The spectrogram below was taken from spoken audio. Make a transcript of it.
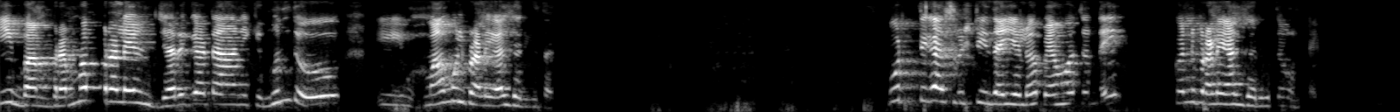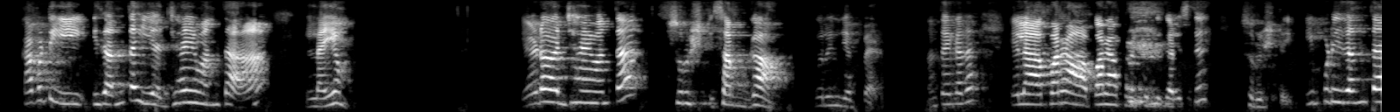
ఈ బ్రహ్మ ప్రళయం జరగటానికి ముందు ఈ మామూలు ప్రళయాలు జరుగుతాయి. పూర్తిగా సృష్టి దయ్యలోపు ఏమవుతుంది? కొన్ని ప్రళయాలు జరుగుతూ ఉంటాయి. కాబట్టి ఇదంతా ఈ అధ్యాయం అంతా లయం. ఏడో అధ్యాయం అంతా సృష్టి సర్గ గురించి చెప్పాడు. అంతే కదా? ఇలా అపర అపర ప్రకృతి కలిస్తే సృష్టి. ఇప్పుడు ఇదంతా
